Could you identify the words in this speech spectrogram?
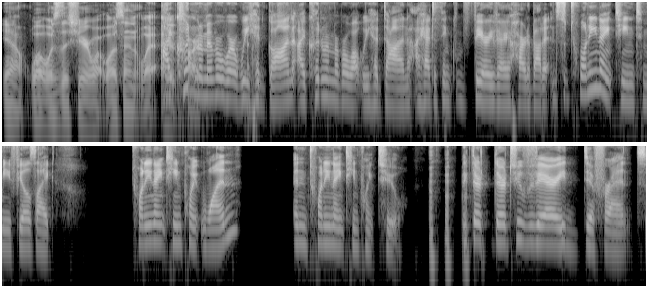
Yeah, what was this year? What wasn't? What I couldn't hard. remember where we had gone. I couldn't remember what we had done. I had to think very, very hard about it. And so 2019 to me feels like 2019.1 and 2019.2. like they're they're two very different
